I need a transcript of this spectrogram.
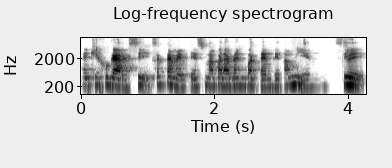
Hay que jugar, sí, exactamente. Es una palabra importante también. sí.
